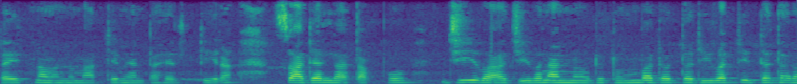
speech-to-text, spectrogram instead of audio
ಪ್ರಯತ್ನವನ್ನು ಮಾಡ್ತೇನೆ ಅಂತ ಹೇಳ್ತೀರಾ? ಸೊ, ಅದೆಲ್ಲ ತಪ್ಪು. ಜೀವ, ಜೀವನ ಅನ್ನೋದು ತುಂಬ ದೊಡ್ಡದು. ಇವತ್ತಿದ್ದ ಥರ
